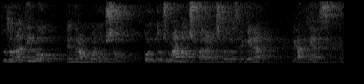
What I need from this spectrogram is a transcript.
Tu donativo tendrá un buen uso. Pon tus manos para la sordoceguera. Gracias.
